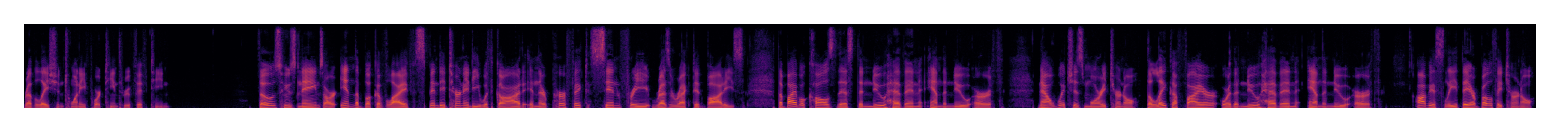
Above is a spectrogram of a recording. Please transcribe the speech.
Revelation 20:14 through 15. Those whose names are in the book of life spend eternity with God in their perfect, sin free, resurrected bodies. The Bible calls this the new heaven and the new earth. Now, which is more eternal, the lake of fire or the new heaven and the new earth? Obviously, they are both eternal.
